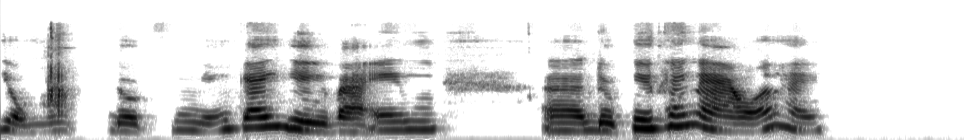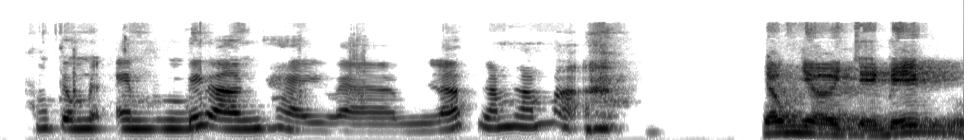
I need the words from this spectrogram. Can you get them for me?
dụng được những cái gì và em à, được như thế nào á thầy. Nói chung em biết ơn thầy và lớp lắm lắm ạ giống như chị biết,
